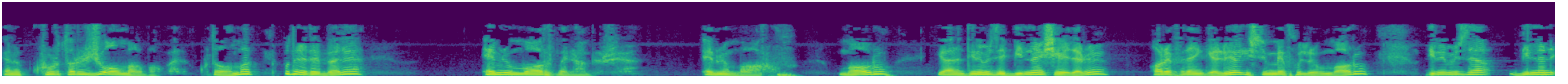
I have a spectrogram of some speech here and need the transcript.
Yani kurtarıcı olmak bak böyle. Kurtar olmak. Bu nedir böyle? Emrin maruf Mevlam buyuruyor. Emrin maruf. Maruf yani dinimizde bilinen şeyleri harefeden geliyor. İsim mefuldur bu maruf. Dinimizde bilinen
